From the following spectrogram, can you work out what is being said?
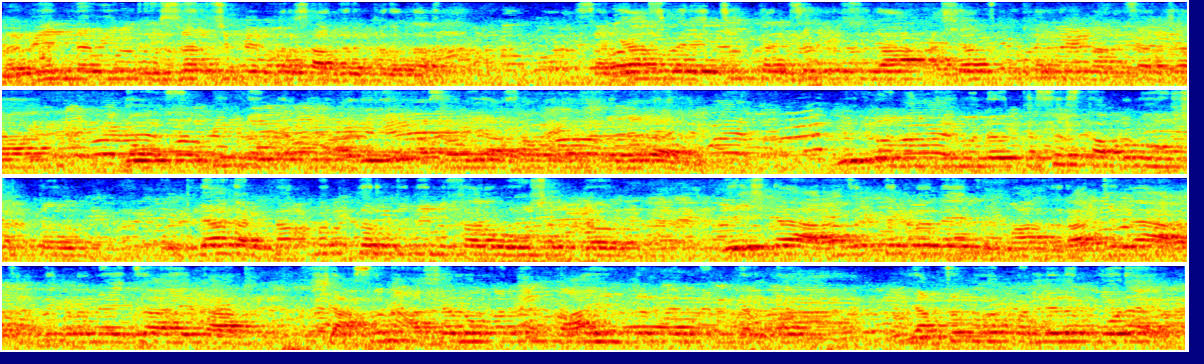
नवीन नवीन रिसर्च पेपर सादर करत असतो. सगळ्या स्वराची कन्सेप्ट सुद्धा अशाच कुठल्यातरी माणसाच्या दोन सुपीक डोक्यातून आलेली असावे असा मला समज आहे. वेगळं मंत्रिमंडळ कसं स्थापन होऊ शकतं? कुठल्या घटनात्मक तरतुदीनुसार होऊ शकतं? देश काय अराजकतेकडे न्यायचं? मा- राज्य काय अराजकतेकडे न्यायचं आहे का? शासन अशा लोकांना का इंटरटेनमेंट करतं? याचं मला पडलेलं कोड आहे.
